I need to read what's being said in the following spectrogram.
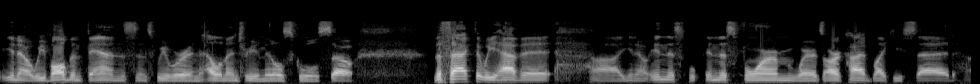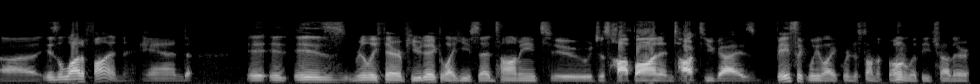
you know, we've all been fans since we were in elementary and middle school. So the fact that we have it, uh, you know, in this in this form where it's archived, like you said, uh, is a lot of fun, and it, it is really therapeutic, like you said, Tommy, to just hop on and talk to you guys, basically like we're just on the phone with each other,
